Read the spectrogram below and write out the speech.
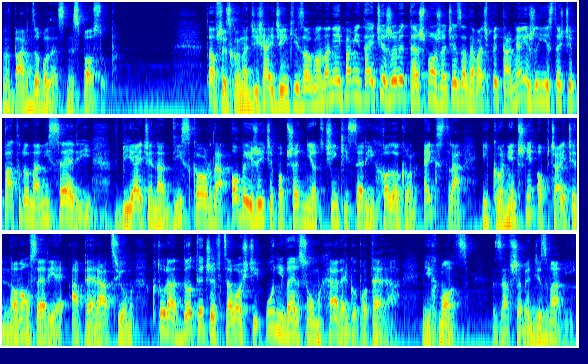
w bardzo bolesny sposób. To wszystko na dzisiaj, dzięki za oglądanie i pamiętajcie, że wy też możecie zadawać pytania, jeżeli jesteście patronami serii. Wbijajcie na Discorda, obejrzyjcie poprzednie odcinki serii Holocron Extra i koniecznie obczajcie nową serię Aperacjum, która dotyczy w całości uniwersum Harry'ego Pottera. Niech moc zawsze będzie z wami.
